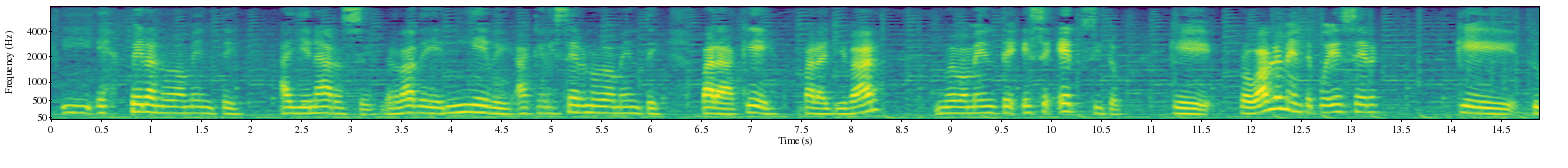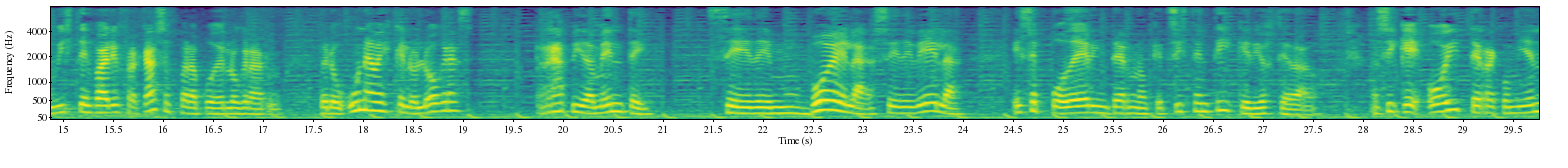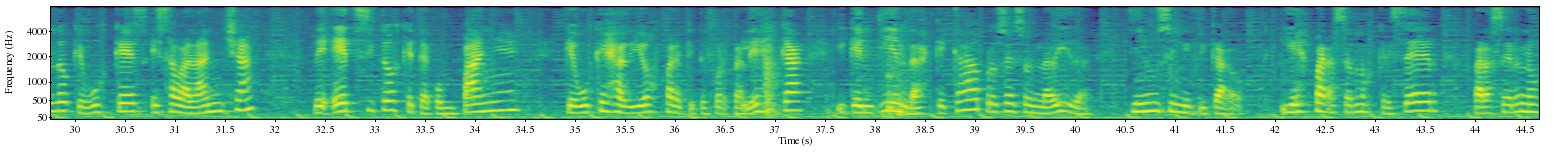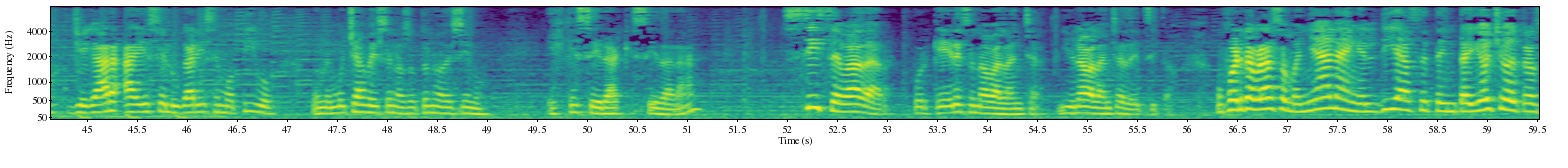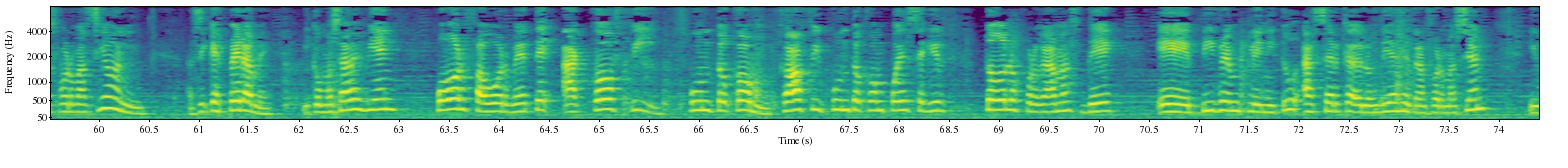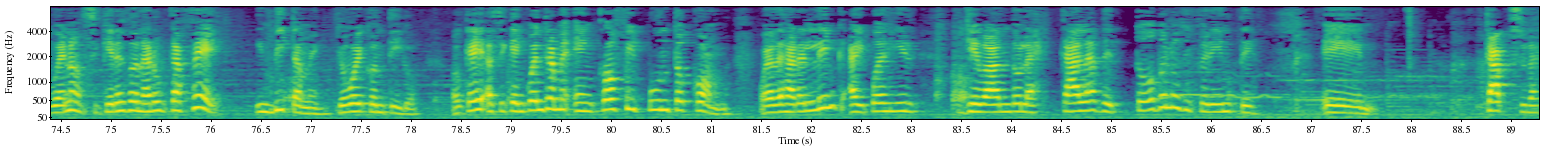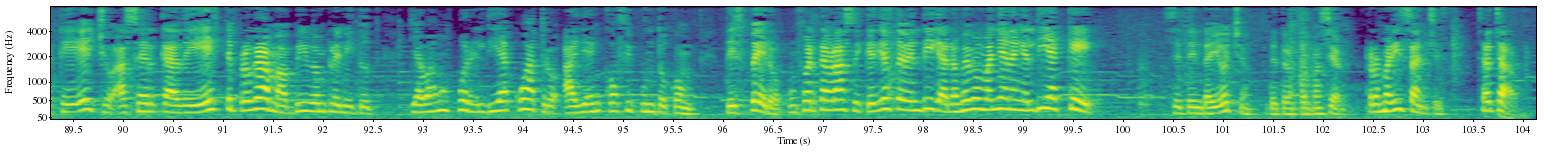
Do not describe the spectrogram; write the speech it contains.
y espera nuevamente a llenarse, ¿verdad? De nieve, a crecer nuevamente. ¿Para qué? Para llevar nuevamente ese éxito que probablemente puede ser que tuviste varios fracasos para poder lograrlo, pero una vez que lo logras, rápidamente se devuela, se devela ese poder interno que existe en ti que Dios te ha dado. Así que hoy te recomiendo que busques esa avalancha de éxitos que te acompañe, que busques a Dios para que te fortalezca y que entiendas que cada proceso en la vida tiene un significado y es para hacernos crecer, para hacernos llegar a ese lugar y ese motivo donde muchas veces nosotros nos decimos, ¿es que será que se dará? Sí se va a dar, porque eres una avalancha y una avalancha de éxito. Un fuerte abrazo mañana en el día 78 de transformación. Así que espérame. Y como sabes bien, por favor vete a coffee.com. Coffee.com puedes seguir todos los programas de eh, Vive en Plenitud acerca de los días de transformación. Y bueno, si quieres donar un café, invítame, yo voy contigo. ¿Ok? Así que encuéntrame en coffee.com. Voy a dejar el link, ahí puedes ir llevando la escala de todos los diferentes eh, cápsulas que he hecho acerca de este programa Vive en Plenitud. Ya vamos por el día 4 allá en coffee.com. Te espero. Un fuerte abrazo y que Dios te bendiga. Nos vemos mañana en el día que 78 de transformación. Rosmarie Sánchez. Chao, chao.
